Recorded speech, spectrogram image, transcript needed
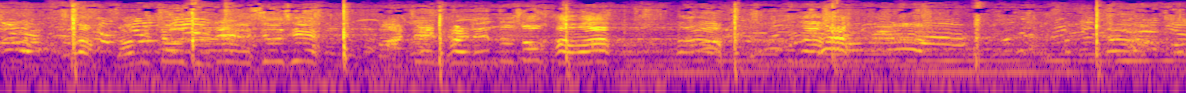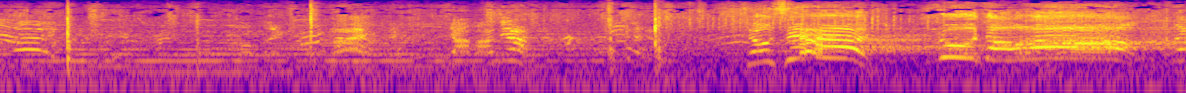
来，咱们争取这个星期把这片林子。入岛了！让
